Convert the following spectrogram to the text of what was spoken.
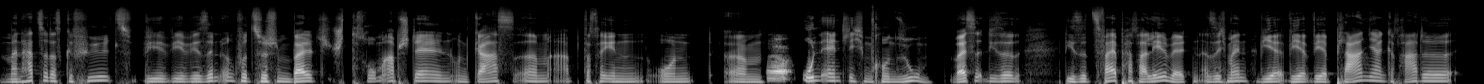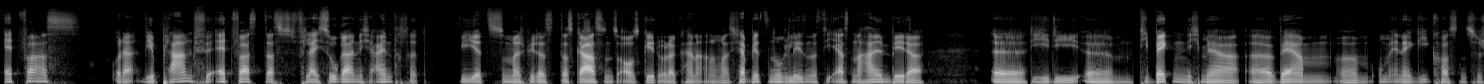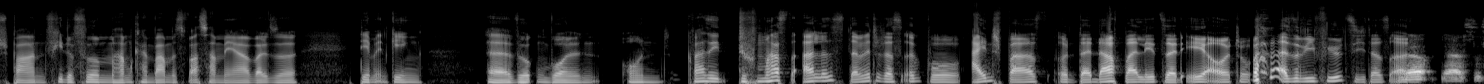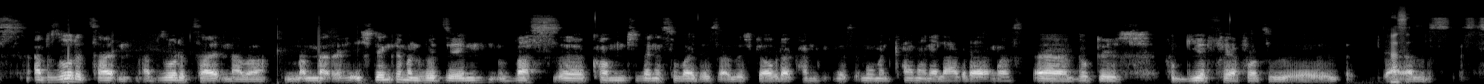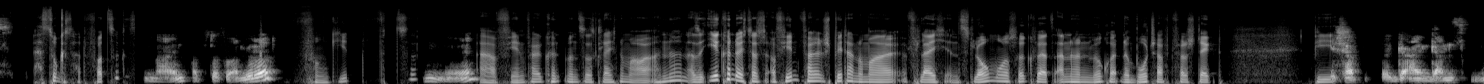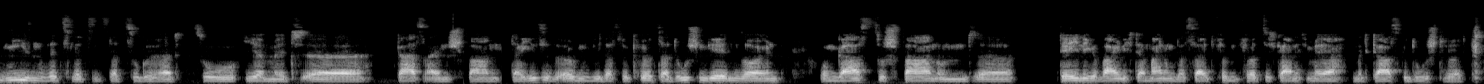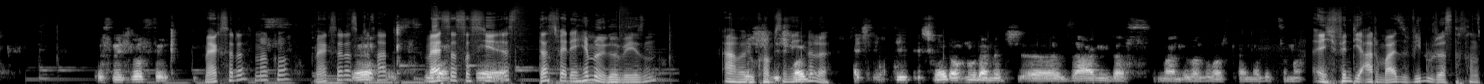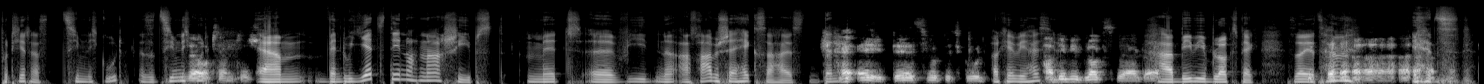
man hat so das Gefühl, wir, wir, wir sind irgendwo zwischen bald Strom abstellen und Gas ähm, abdrehen und ähm, ja. unendlichem Konsum. Weißt du, diese, diese zwei Parallelwelten, also ich meine, wir, wir, wir planen ja gerade etwas oder wir planen für etwas, das vielleicht so gar nicht eintritt. Wie jetzt zum Beispiel, dass das Gas uns ausgeht oder keine Ahnung was. Ich habe jetzt nur gelesen, dass die ersten Hallenbäder äh, die, die, ähm, die Becken nicht mehr äh, wärmen, ähm, um Energiekosten zu sparen. Viele Firmen haben kein warmes Wasser mehr, weil sie dem entgegenwirken äh, wollen. Und quasi, du machst alles, damit du das irgendwo einsparst und dein Nachbar lädt sein E-Auto. Also wie fühlt sich das an? Ja, ja, es ist absurde Zeiten, absurde Zeiten, aber ich denke, man wird sehen, was äh, kommt, wenn es soweit ist. Also ich glaube, da kann ist im Moment keiner in der Lage, da irgendwas äh, wirklich fungiert fair vorzu. Äh, hast, also das, das, hast du gesagt, vorzugesagt? Nein, hat sich das so angehört? Fungiert? Nee. Ah, auf jeden Fall könnten wir uns das gleich nochmal anhören. Also ihr könnt euch das auf jeden Fall später nochmal vielleicht in Slow-Mo rückwärts anhören. Mirko hat eine Botschaft versteckt. Wie ich habe einen ganz miesen Witz letztens dazu gehört, zu hier mit äh, Gas einsparen. Da hieß es irgendwie, dass wir kürzer duschen gehen sollen, um Gas zu sparen und äh, derjenige war eigentlich der Meinung, dass seit 45 gar nicht mehr mit Gas geduscht wird. Ist nicht lustig. Merkst du das, Mirko? Merkst du das ja, gerade? Weißt du, dass das ja. hier ist? Das wäre der Himmel gewesen. Aber du ich, kommst ich in die Hölle. Ich, ich, ich wollte auch nur damit äh, sagen, dass man über sowas keine Witze macht. Ich finde die Art und Weise, wie du das transportiert hast, ziemlich gut. Also ziemlich Sehr gut. authentisch. Ähm, wenn du jetzt den noch nachschiebst, mit, äh, wie eine arabische Hexe heißt. Dann, Ey, der ist wirklich gut. Okay, wie heißt Habibi der? Blocksberg. Äh. Habibi Blocksberg. So, jetzt haben wir, jetzt,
